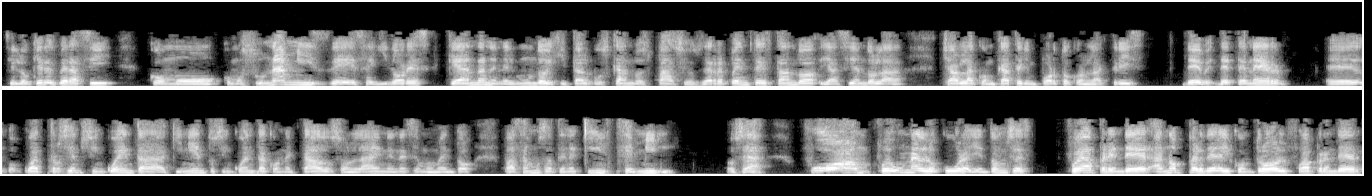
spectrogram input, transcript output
si lo quieres ver así, como, como tsunamis de seguidores que andan en el mundo digital buscando espacios. De repente, estando y haciendo la charla con Catherine Porto, con la actriz, de, de tener eh, 450, 550 conectados online en ese momento, pasamos a tener 15 mil. O sea, fue una locura. Y entonces fue aprender a no perder el control, fue aprender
